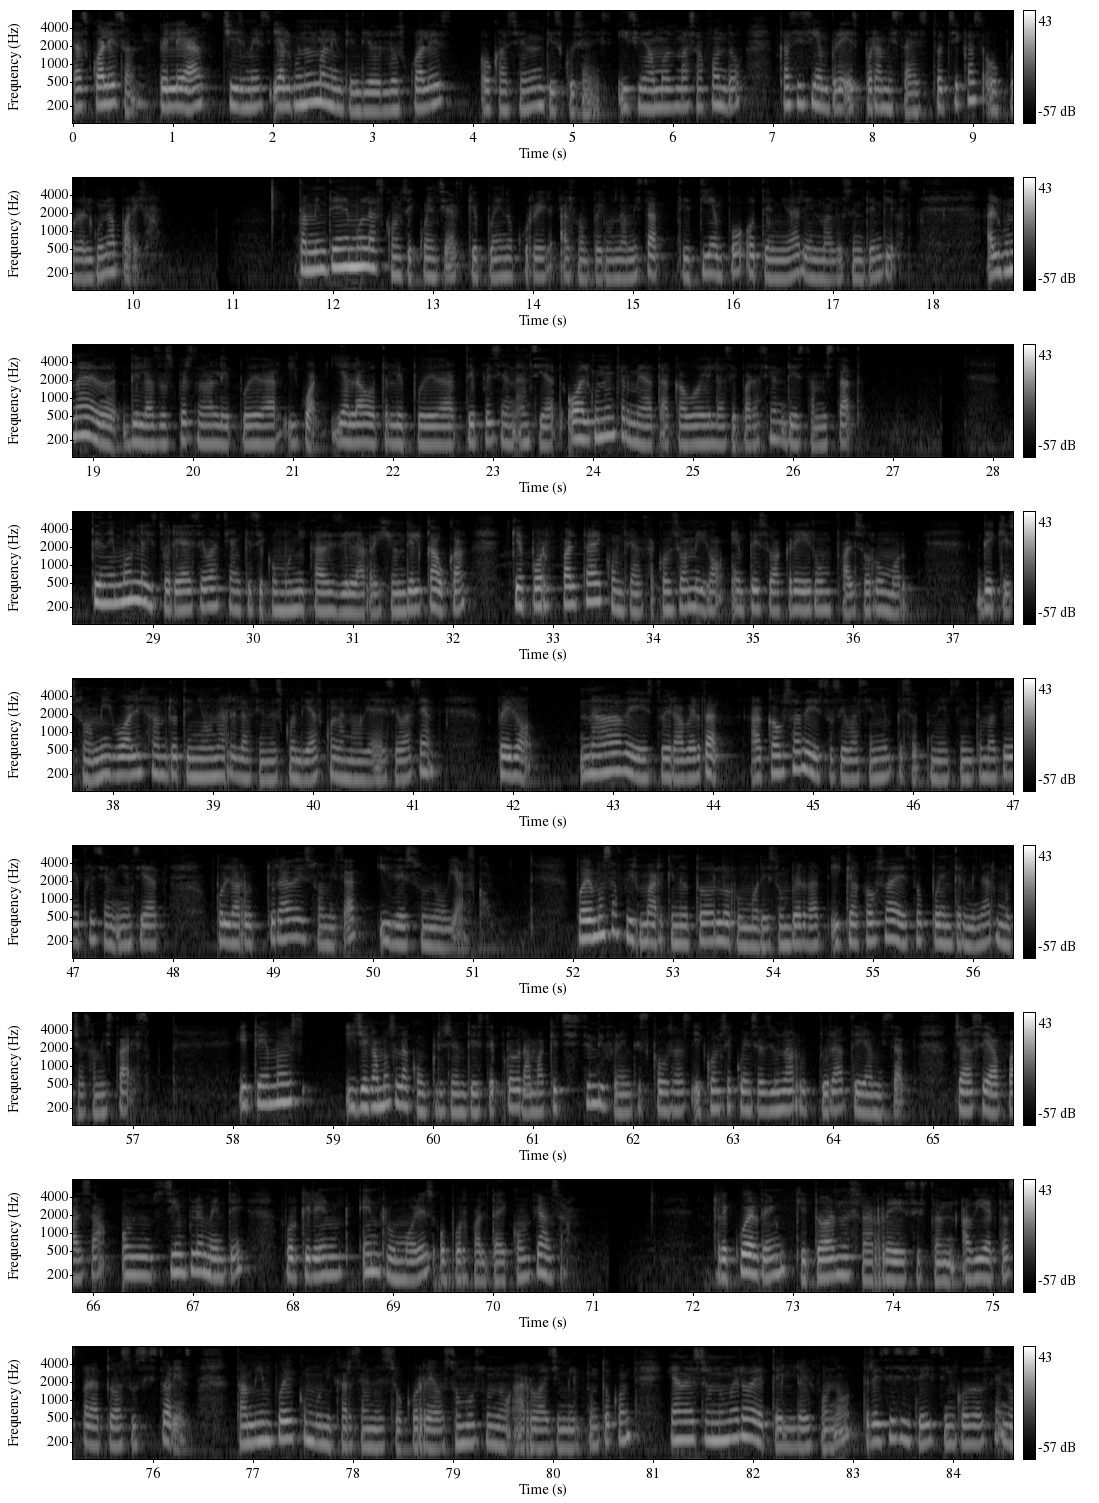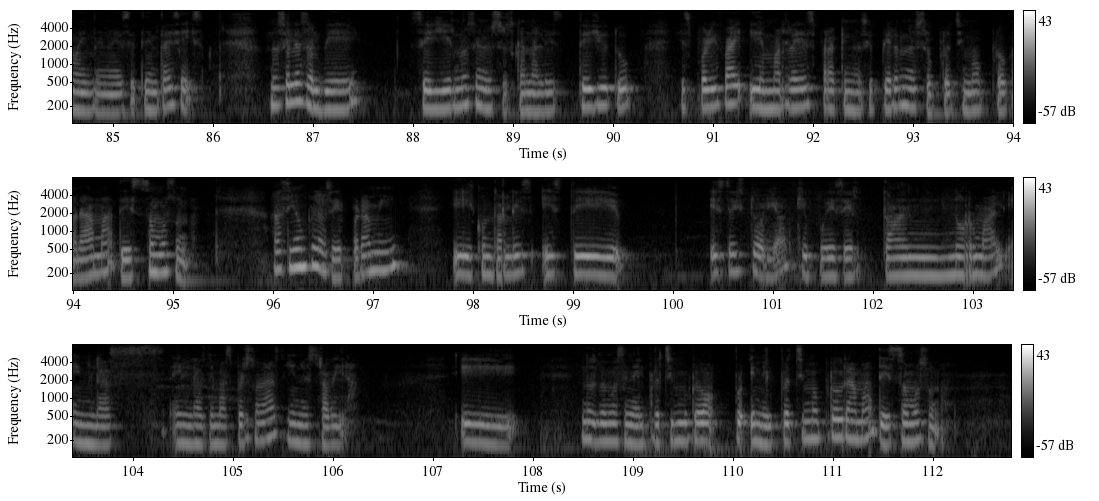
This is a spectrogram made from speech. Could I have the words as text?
las cuales son peleas, chismes y algunos malentendidos, los cuales ocasionan discusiones. Y si vamos más a fondo, casi siempre es por amistades tóxicas o por alguna pareja. También tenemos las consecuencias que pueden ocurrir al romper una amistad de tiempo o terminar en malos entendidos. Alguna de, las dos personas le puede dar igual y a la otra le puede dar depresión, ansiedad o alguna enfermedad a cabo de la separación de esta amistad. Tenemos la historia de Sebastián que se comunica desde la región del Cauca, que por falta de confianza con su amigo empezó a creer un falso rumor de que su amigo Alejandro tenía una relación escondidas con la novia de Sebastián, pero nada de esto era verdad. A causa de esto, Sebastián empezó a tener síntomas de depresión y ansiedad por la ruptura de su amistad y de su noviazgo. Podemos afirmar que no todos los rumores son verdad y que a causa de esto pueden terminar muchas amistades. Y, tenemos, y llegamos a la conclusión de este programa que existen diferentes causas y consecuencias de una ruptura de amistad, ya sea falsa o simplemente por creer en rumores o por falta de confianza. Recuerden que todas nuestras redes están abiertas para todas sus historias. También puede comunicarse a nuestro correo somos1.gmail.com y a nuestro número de teléfono 316-512-9976. No se les olvide seguirnos en nuestros canales de YouTube, Spotify y demás redes para que no se pierdan nuestro próximo programa de Somos Uno. Ha sido un placer para mí eh, contarles este esta historia que puede ser tan normal en las, en las demás personas y en nuestra vida. Y nos vemos en el próximo, en el próximo programa de Somos Uno.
